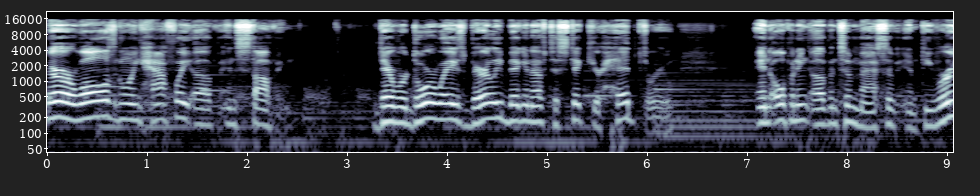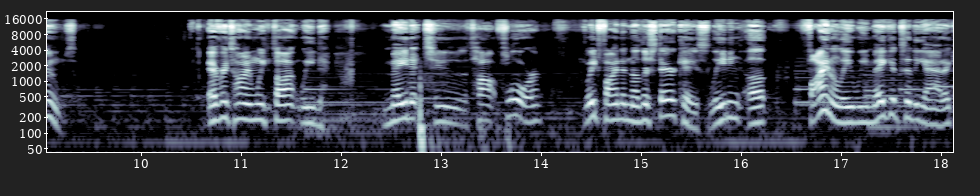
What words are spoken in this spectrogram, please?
There are walls going halfway up and stopping. There were doorways barely big enough to stick your head through and opening up into massive empty rooms. Every time we thought we'd made it to the top floor, we'd find another staircase leading up. Finally, we make it to the attic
